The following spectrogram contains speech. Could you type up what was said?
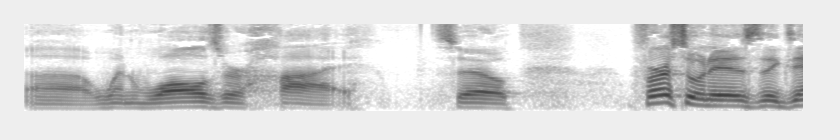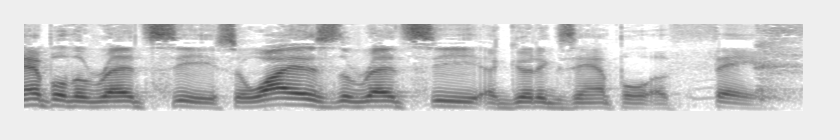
uh, when walls are high. So, first one is the example of the Red Sea. So, why is the Red Sea a good example of faith?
